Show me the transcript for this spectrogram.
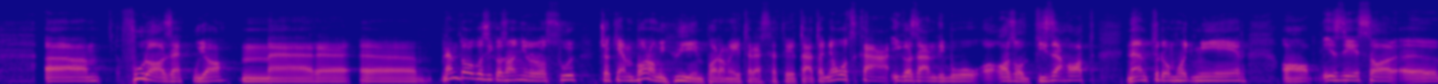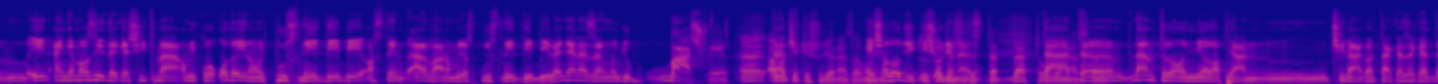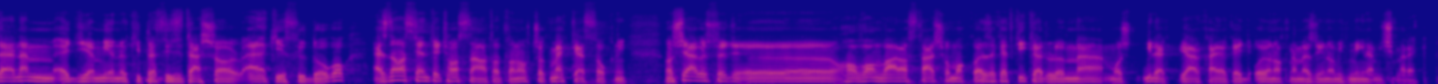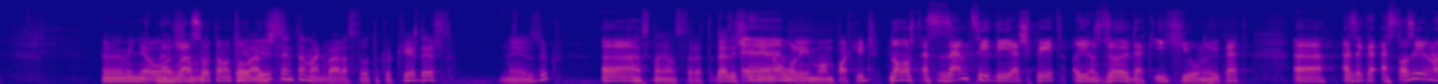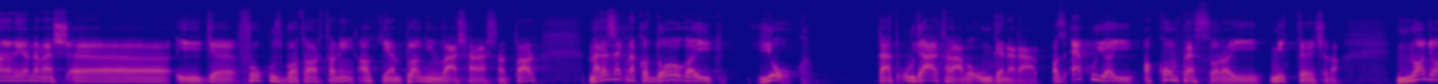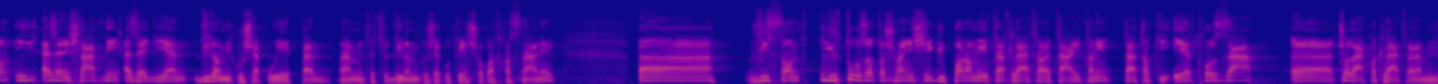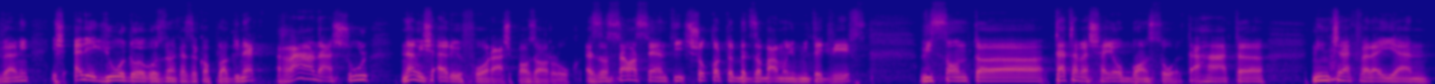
Ö, fura az EQ-ja, mert ö, nem dolgozik az annyira rosszul, csak ilyen baromi hülyén paraméterezhető. Tehát a 8K igazándiból azon 16, nem tudom, hogy miért. A izé, szóval, ö, én, engem az idegesít, mert amikor odaírom, hogy plusz 4 dB, azt én elvárom, hogy az plusz 4 dB legyen, ezen mondjuk másfél. A Tehát- Logic is ugyanez a és a Logic is ugyanez. Tehát, dettó Tehát ugyanez, vagy- nem tudom, hogy mi alapján mm, csinálgatták ezeket, de nem egy ilyen mérnöki precizitással elkészült dolgok. Ez nem azt jelenti, hogy használhatatlanok, csak meg kell szokni. Most világos, hogy ö, ha van választásom, akkor ezeket kikerülöm, mert most minek járkáljak egy olyan aknemezőn, amit még nem ismerek. Ö, mindjárt. Megválaszoltam a kérdést? szerintem megválaszoltuk a kérdést. Nézzük. Ö, Ezt nagyon szeretem. De ez is egy Em, ilyen all-in-one package. Na most ezt az MCDSP-t, ilyen zöldek, így hívom őket, ö, ezek, ezt azért nagyon érdemes így fókuszba tartani, aki ilyen plugin vásárlásnak tart, mert ezeknek a dolgaik jók. Tehát úgy általában ungenerál. Az EQ-jai, a kompresszorai, mit tudom én csoda. Nagyon így ezen is látni, ez egy ilyen dinamikus EQ éppen, nem mint hogyha dinamikus EQ-t én sokat használnék. Ö, viszont írtózatos mennyiségű paramétert lehet rajta állítani, tehát aki ért hozzá, csodákat lehet vele művelni, és elég jól dolgoznak ezek a pluginek, ráadásul nem is erőforrás pazarlók. Ez azt nem azt jelenti, sokkal többet zabál mondjuk, mint egy Waves, viszont ö, tetemesen jobban szól. Tehát ö, nincsenek vele ilyen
